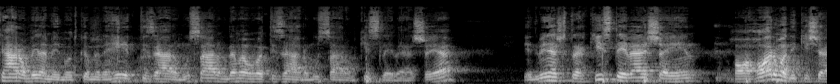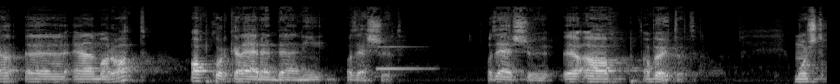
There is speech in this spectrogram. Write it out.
Három vélemény volt különben, 7, 13, 23, de már volt 13, 23 Kiszlév elsője. Én minden esetre Kiszlév elsőjén, ha a harmadik is el, elmaradt, akkor kell elrendelni az esőt. Az első, a, a böjtöt. Most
